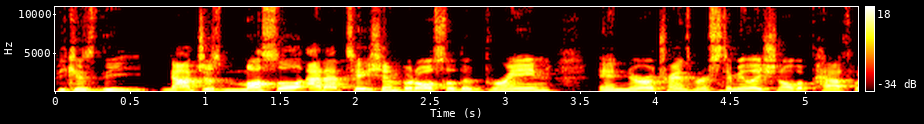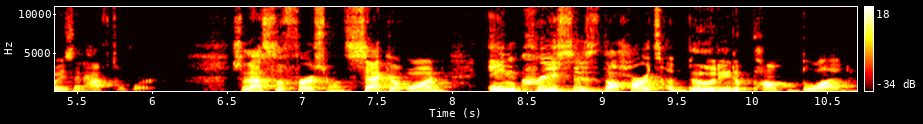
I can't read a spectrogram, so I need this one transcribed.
because the not just muscle adaptation, but also the brain and neurotransmitter stimulation, all the pathways that have to work. So that's the first one. Second one increases the heart's ability to pump blood.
